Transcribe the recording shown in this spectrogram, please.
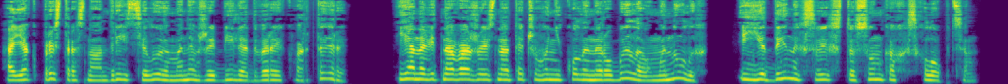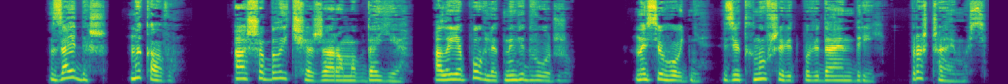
А як пристрасно Андрій цілує мене вже біля дверей квартири, я навіть наважуюсь на те, чого ніколи не робила у минулих і єдиних своїх стосунках з хлопцем. Зайдеш на каву. Аж обличчя жаром обдає, але я погляд не відводжу. Не сьогодні, зітхнувши, відповідає Андрій. Прощаємось.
